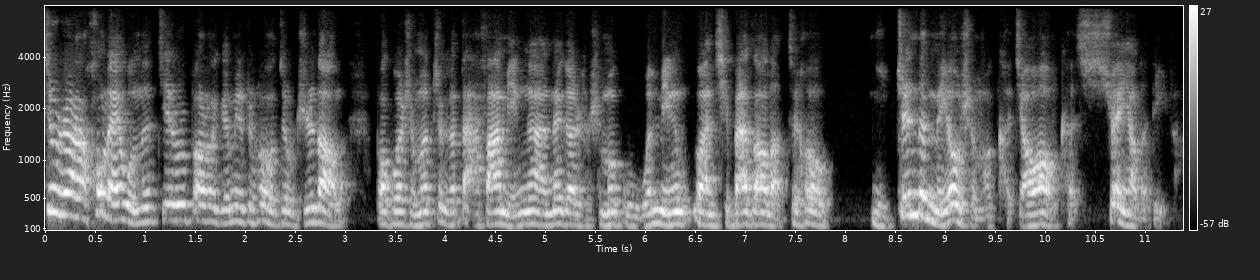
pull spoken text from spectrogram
就是啊，后来我们进入暴乱革命之后就知道了，包括什么这个大发明啊，那个什么古文明，乱七八糟的，最后你真的没有什么可骄傲、可炫耀的地方。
